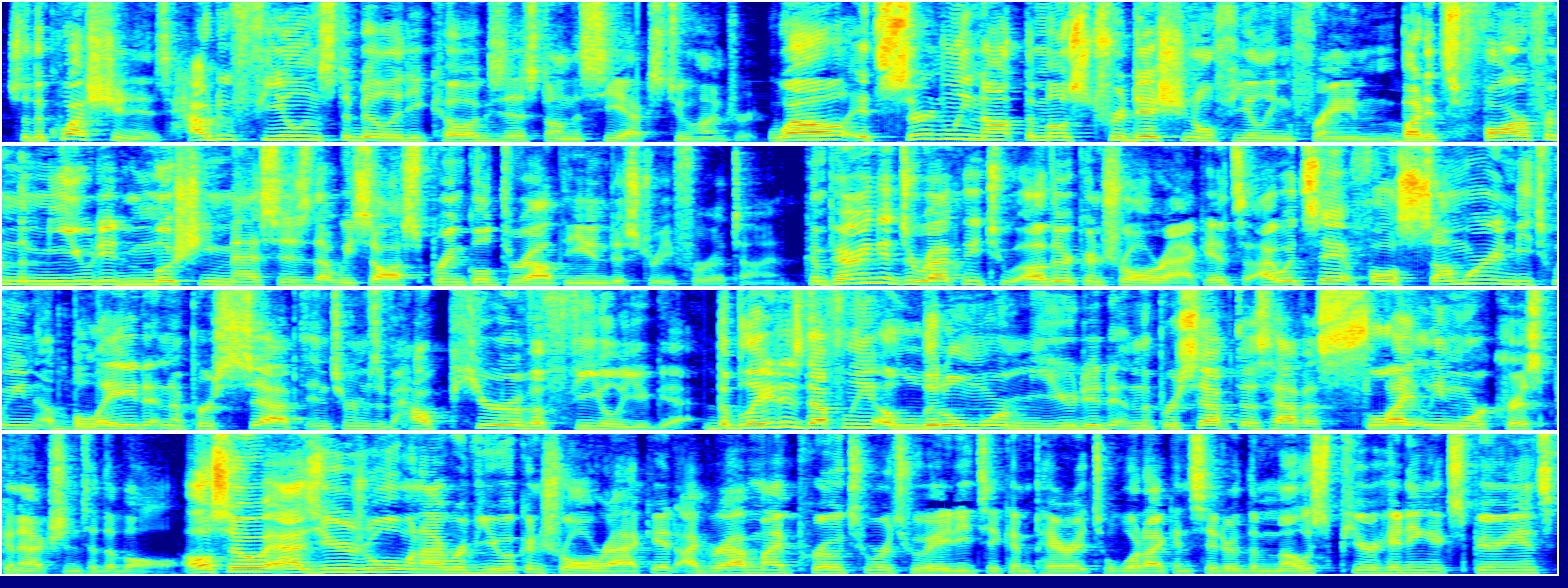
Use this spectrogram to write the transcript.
So the question is, how do feel and stability coexist on the CX200? Well, it's certainly not the most traditional feeling frame, but it's far from the muted, mushy messes that we saw sprinkled throughout the industry for a time. Comparing it directly to other control rackets, I would say it falls somewhere in between a blade and a Percept in terms of how pure of a feel you get. The blade is definitely a little more muted, and the Percept does have a slightly more crisp connection to the ball. Also, as usual, when I review a control racket, I grabbed my Pro Tour 280 to compare it to what I consider the most pure hitting experience,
